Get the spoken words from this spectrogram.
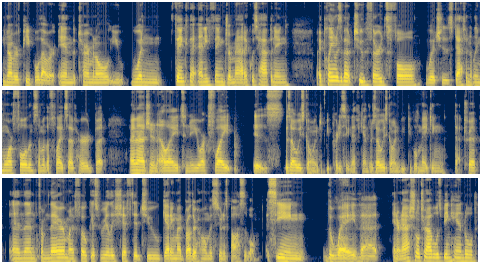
number of people that were in the terminal, you wouldn't think that anything dramatic was happening. My plane was about two thirds full, which is definitely more full than some of the flights I've heard, but I imagine an LA to New York flight is is always going to be pretty significant. There's always going to be people making that trip. And then from there my focus really shifted to getting my brother home as soon as possible. Seeing the way that international travel was being handled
